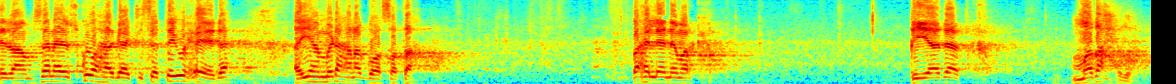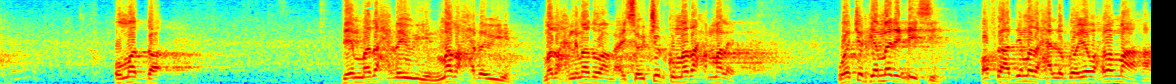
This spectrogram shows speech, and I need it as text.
nidaamsan ee isku hagaajisatay waxeeda ayaa midhahana goosata. waxay leenahay marka qiyaadaadku madaxdu ummadda dee madax bay u yihiin madax bay u yihiin. Madaxnimadu waa maxay? Soo jidhku madax ma leh. Waa jidhka madaxiisii qofka haddii madaxa la gooyo waxba ma aha.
